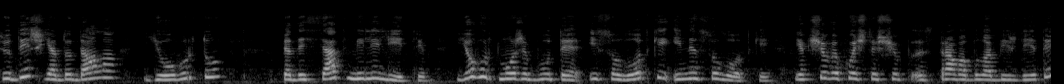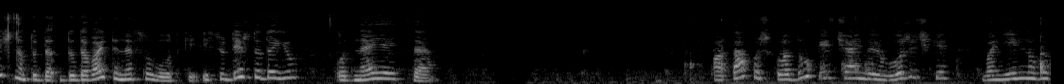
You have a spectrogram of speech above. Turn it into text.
Сюди ж я додала йогурту 50 мл. Йогурт може бути і солодкий, і не солодкий. Якщо ви хочете, щоб страва була більш дієтична, то додавайте не солодкий. І сюди ж додаю одне яйце. А також кладу пів чайної ложечки ванільного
